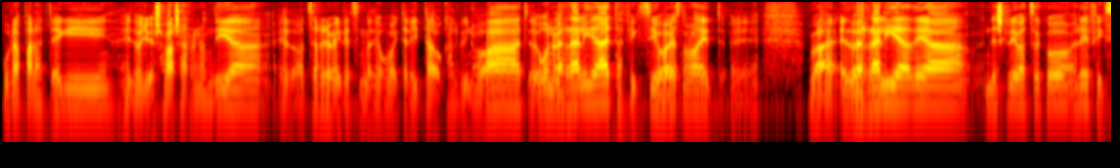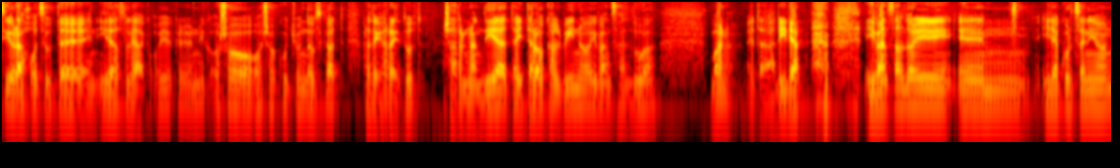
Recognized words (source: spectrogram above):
Ura Palategi, edo Joseba Sarren handia, edo atzerre bairetzen badiago baita ere itado kalbino bat, edo bueno, errealidad eta fikzio, ez, nola e, ba, edo errealidadea deskribatzeko ere fikziora jotzuten idazleak, oie, oso, oso kutxun dauzkat, horretik garra Sarren handia eta italo kalbino, Iban Zaldua, Bueno, eta arira, Iban Zalduari irakurtzen nion,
